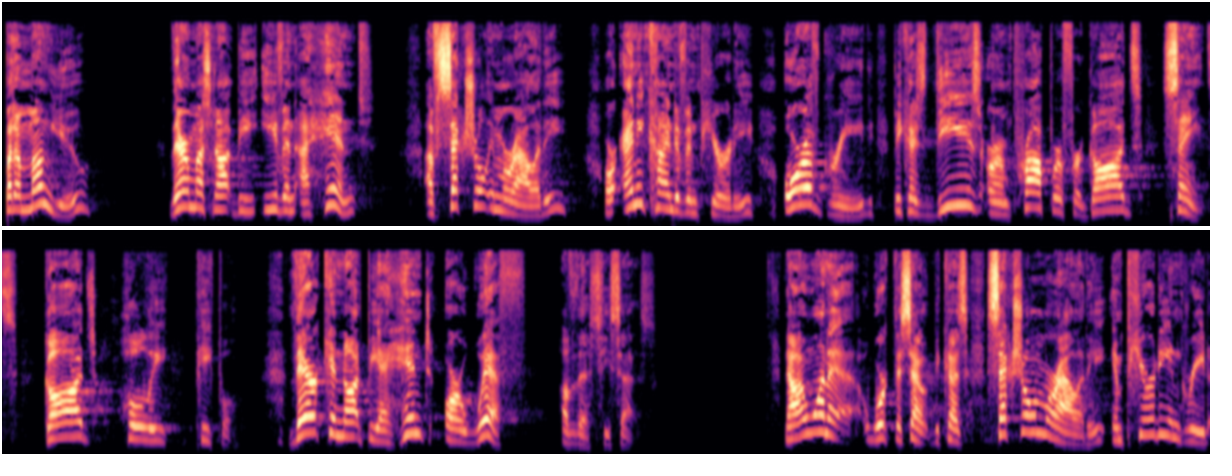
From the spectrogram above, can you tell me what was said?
But among you, there must not be even a hint of sexual immorality or any kind of impurity or of greed, because these are improper for God's saints, God's holy people. There cannot be a hint or whiff of this, he says. Now, I want to work this out because sexual immorality, impurity, and greed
